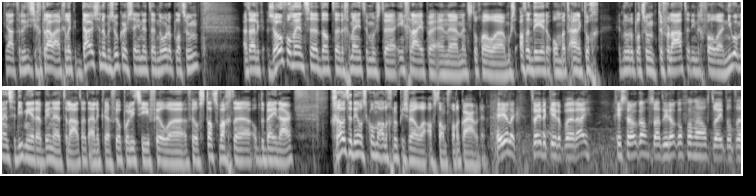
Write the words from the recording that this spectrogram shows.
ja, traditiegetrouw eigenlijk, duizenden bezoekers in het Noorderplantsoen uiteindelijk zoveel mensen dat de gemeente moest ingrijpen en mensen toch wel moest attenderen om uiteindelijk toch het Noorderplantsoen te verlaten. In ieder geval nieuwe mensen die meer binnen te laten. Uiteindelijk veel politie, veel, veel stadswachten op de been daar. Grotendeels konden alle groepjes wel afstand van elkaar houden. Heerlijk, tweede keer op rij. Gisteren ook al, zaten we hier ook al van half twee tot uh,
